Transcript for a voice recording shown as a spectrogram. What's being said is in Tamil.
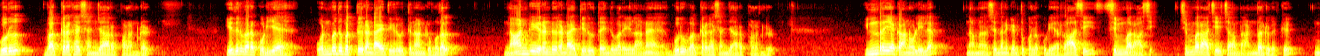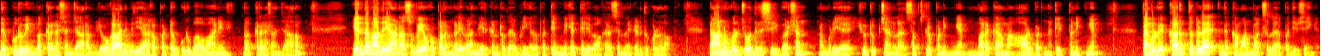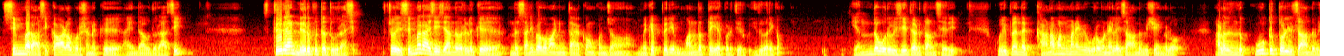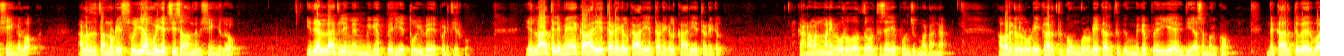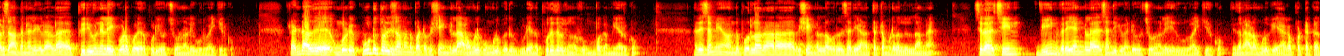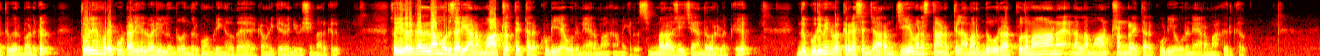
குரு வக்ரக சஞ்சார பலன்கள். எதிர்வரக்கூடிய ஒன்பது பத்து ரெண்டாயிரத்தி இருபத்தி நான்கு முதல் நான்கு இரண்டு ரெண்டாயிரத்தி இருபத்தைந்து வரையிலான குரு வக்ரக சஞ்சார பலன்கள். இன்றைய காணொளியில் நாம் சிந்தனைக்கு எடுத்துக்கொள்ளக்கூடிய ராசி சிம்ம ராசி. சிம்ம ராசியை சார்ந்த அன்பர்களுக்கு இந்த குருவின் வக்ரக சஞ்சாரம் யோகாதிபதியாகப்பட்ட குரு பகவானின் வக்ரக சஞ்சாரம் எந்த மாதிரியான சுபயோக பலன்களை வழங்கியிருக்கின்றது அப்படிங்கிறத பற்றி மிக தெளிவாக சிந்தனைக்கு எடுத்துக்கொள்ளலாம். நான் உங்கள் ஜோதிட ஸ்ரீ வர்ஷன். நம்முடைய யூடியூப் சேனலை சப்ஸ்கிரைப் பண்ணிக்கங்க. மறக்காமல் ஆல் பட்டனை கிளிக் பண்ணிக்கங்க. தங்களுடைய கருத்துக்களை இந்த கமெண்ட் பாக்ஸில் பதிவு செய்யுங்க. சிம்ம ராசி காலபுருஷனுக்கு ஐந்தாவது ராசி ஸ்திர நெருப்பு தத்துவ ராசி. ஸோ சிம்ம ராசியை சார்ந்தவர்களுக்கு இந்த சனி பகவானின் தாக்கம் கொஞ்சம் மிகப்பெரிய மந்தத்தை ஏற்படுத்தியிருக்கும் இது வரைக்கும். எந்த ஒரு விஷயத்தை எடுத்தாலும் சரி குறிப்பாக இந்த கணவன் மனைவி உறவு நிலை சார்ந்த விஷயங்களோ அல்லது இந்த கூட்டு தொழில் சார்ந்த விஷயங்களோ அல்லது தன்னுடைய சுய முயற்சி சார்ந்த விஷயங்களோ இது எல்லாத்துலேயுமே மிகப்பெரிய தொய்வை ஏற்படுத்தியிருக்கும். எல்லாத்துலேயுமே காரிய தடைகள் காரிய தடைகள் காரிய தடைகள். கணவன் மனைவி ஒரு ஒருத்தர் சரியாக புரிஞ்சிக்க மாட்டாங்க. அவர்களுடைய கருத்துக்கும் உங்களுடைய கருத்துக்கும் மிகப்பெரிய வித்தியாசம் இருக்கும். இந்த கருத்து வேறுபாடு சார்ந்த நிலைகளால் பிரிவு நிலை கூட போயிடக்கூடிய ஒரு சூழ்நிலை உருவாக்கியிருக்கும். ரெண்டாவது உங்களுடைய கூட்டு தொழில் சம்மந்தப்பட்ட விஷயங்களில் அவங்களுக்கு உங்களுக்கு இருக்கக்கூடிய அந்த புரிதல்கள் ரொம்ப கம்மியாக இருக்கும். அதே சமயம் அந்த பொருளாதார விஷயங்களில் ஒரு சரியான திட்டமிடுதல் இல்லாமல் சில சீன் வீண் விரயங்களை சந்திக்க வேண்டிய ஒரு சூழ்நிலையை இது உருவாக்கியிருக்கும் இதனால் உங்களுக்கு ஏகப்பட்ட கருத்து வேறுபாடுகள் தொழில்முறை கூட்டாளிகள் வழியிலிருந்து வந்திருக்கும் அப்படிங்கிறத கவனிக்க வேண்டிய விஷயமா இருக்குது. ஸோ இதற்கெல்லாம் ஒரு சரியான மாற்றத்தை தரக்கூடிய ஒரு நேரமாக அமைகிறது. சிம்ம ராசியை சேர்ந்தவர்களுக்கு இந்த குருவின் வக்ரக சஞ்சாரம் ஜீவனஸ்தானத்தில் அமர்ந்து ஒரு அற்புதமான நல்ல மாற்றங்களை தரக்கூடிய ஒரு நேரமாக இருக்கிறது.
